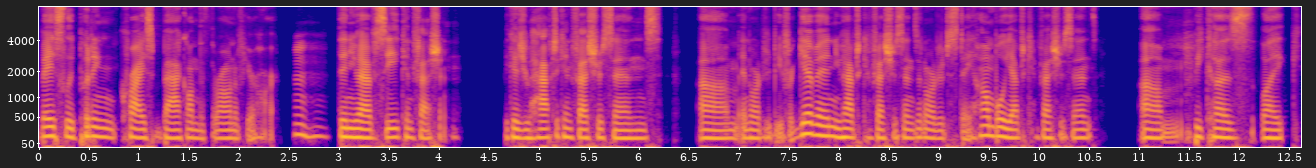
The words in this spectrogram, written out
basically putting Christ back on the throne of your heart. Mm-hmm. Then you have C confession, because you have to confess your sins um, in order to be forgiven. You have to confess your sins in order to stay humble. You have to confess your sins um, because like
